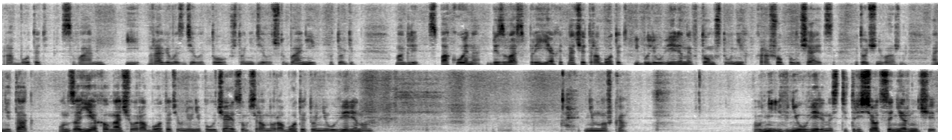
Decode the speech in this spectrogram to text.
работать с вами и нравилось делать то, что они делают, чтобы они в итоге могли спокойно, без вас приехать, начать работать и были уверены в том, что у них хорошо получается. Это очень важно. А не так, он заехал, начал работать, у него не получается, он все равно работает, он не уверен, он немножко в, не, в неуверенности трясется, нервничает,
